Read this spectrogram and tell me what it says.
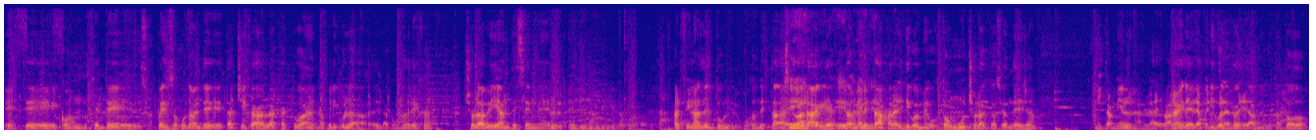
este, con gente de suspenso, justamente esta chica, la que actúa en la película de La Comadreja, yo la vi antes en el, en- al final del túnel, donde está Sí, Eva Baraglia, que Eva también Baraglia. estaba paralítico y me gustó mucho la actuación de ella. Y también la, la de Baraglia de la película en realidad me gusta todo.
